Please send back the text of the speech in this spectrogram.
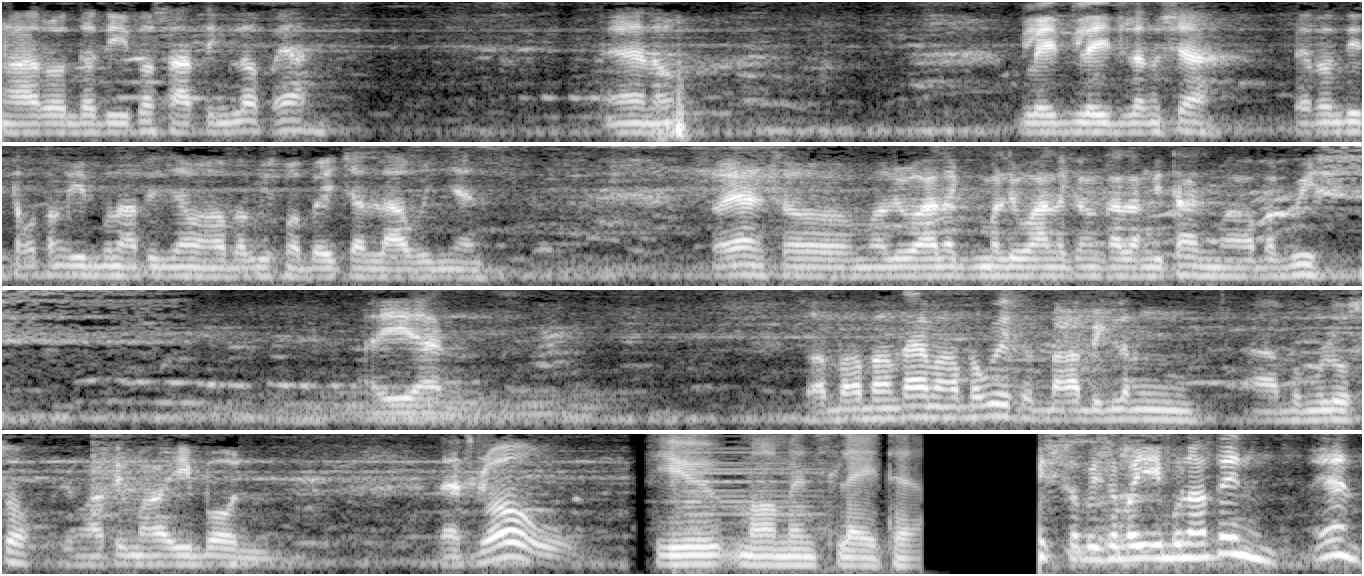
uh, ronda dito sa ating lop ayan. Ayan o glade glade lang siya. Pero hindi takot ang ibon natin yan mga kabagwis mabait yan lawin yan. So ayan so maliwanag maliwanag ang kalangitan mga kabagwis ayan. So abang-abang tayo mga kabagwis at baka biglang ah, bumulusok yung ating mga ibon. Let's go! Few moments later. Sabay-sabay ibon natin. Ayan.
